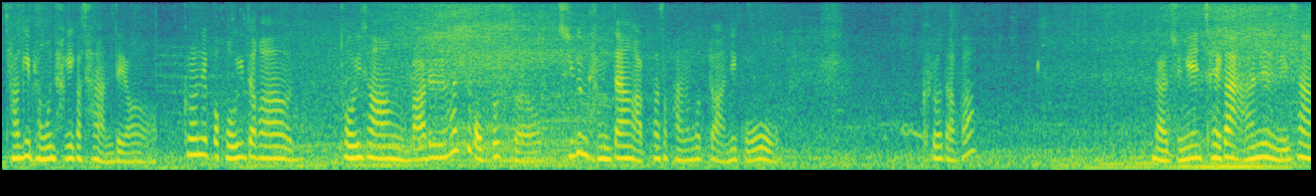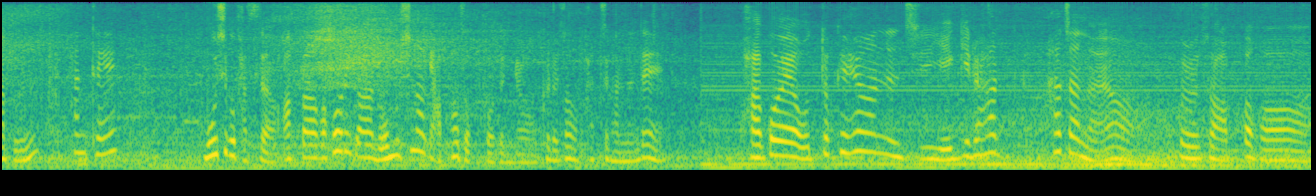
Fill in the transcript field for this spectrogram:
자기 병은 자기가 잘 안 돼요. 그러니까 거기다가 더 이상 말을 할 수가 없었어요. 지금 당장 아파서 가는 것도 아니고 그러다가 나중에 제가 아는 의사분한테 모시고 갔어요. 아빠가 허리가 너무 심하게 아파졌거든요. 그래서 같이 갔는데 과거에 어떻게 해왔는지 얘기를 하, 하잖아요. 그래서 아빠가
